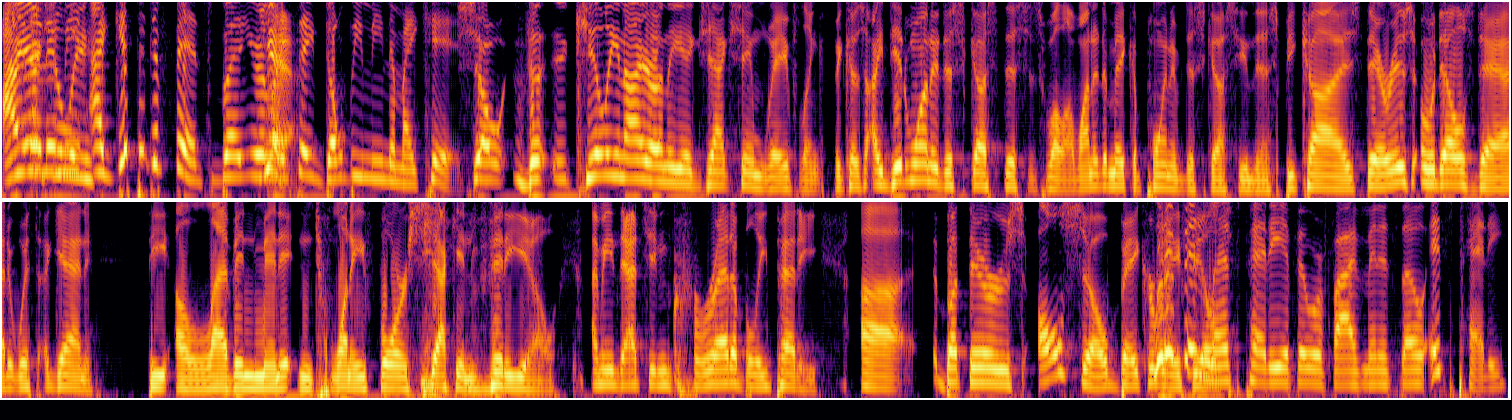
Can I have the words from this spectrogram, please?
I You know actually. I, mean? I get the defense, but you're Yeah. like saying, "Don't be mean to my kid." So the Keely and I are on the exact same wavelength because I did want to discuss this as well. I wanted to make a point of discussing this because there is Odell's dad with again the 11 minute and 24 second video. I mean that's incredibly petty. Uh, but there's also Baker Would have been Mayfield. less petty if it were five minutes, though. It's petty.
